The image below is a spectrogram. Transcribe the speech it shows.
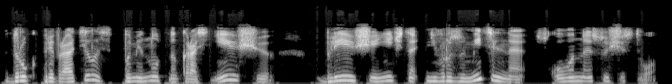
вдруг превратилась в поминутно краснеющую, блеющее нечто невразумительное, скованное существо.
